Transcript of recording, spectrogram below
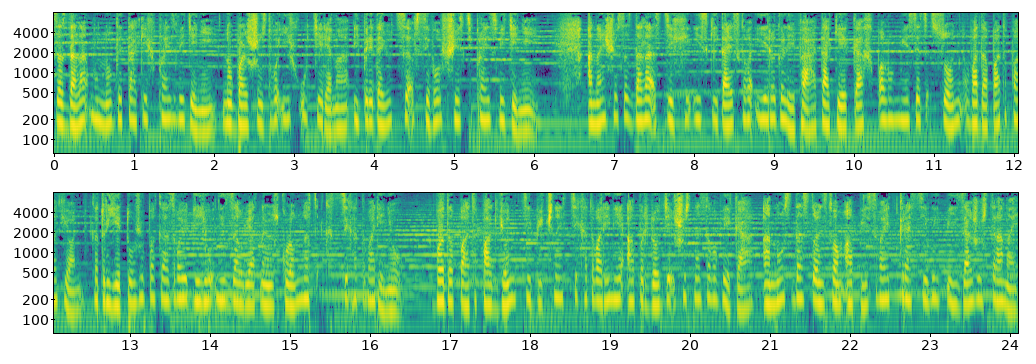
создала много таких произведений, но большинство их утеряно и передаются всего шесть произведений. Она еще создала стихи из китайского иероглифа, такие как «Полумесяц», «Сон», «Водопад», «Пагьон», которые тоже показывают ее незаурядную склонность к стихотворению. Водопад Пагьон – типичное стихотворение о природе XVI века. Оно с достоинством описывает красивый пейзаж страны.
